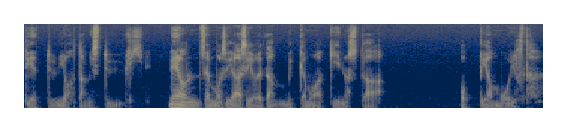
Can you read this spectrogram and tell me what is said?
tiettyyn johtamistyyliin. Ne on semmoisia asioita, mikä mua kiinnostaa oppia muilta.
